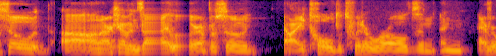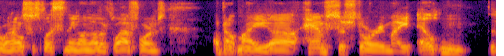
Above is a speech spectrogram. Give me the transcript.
So uh, on our kevin zeitler episode i told the twitter worlds and, and everyone else who's listening on other platforms about my uh, hamster story my elton uh,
